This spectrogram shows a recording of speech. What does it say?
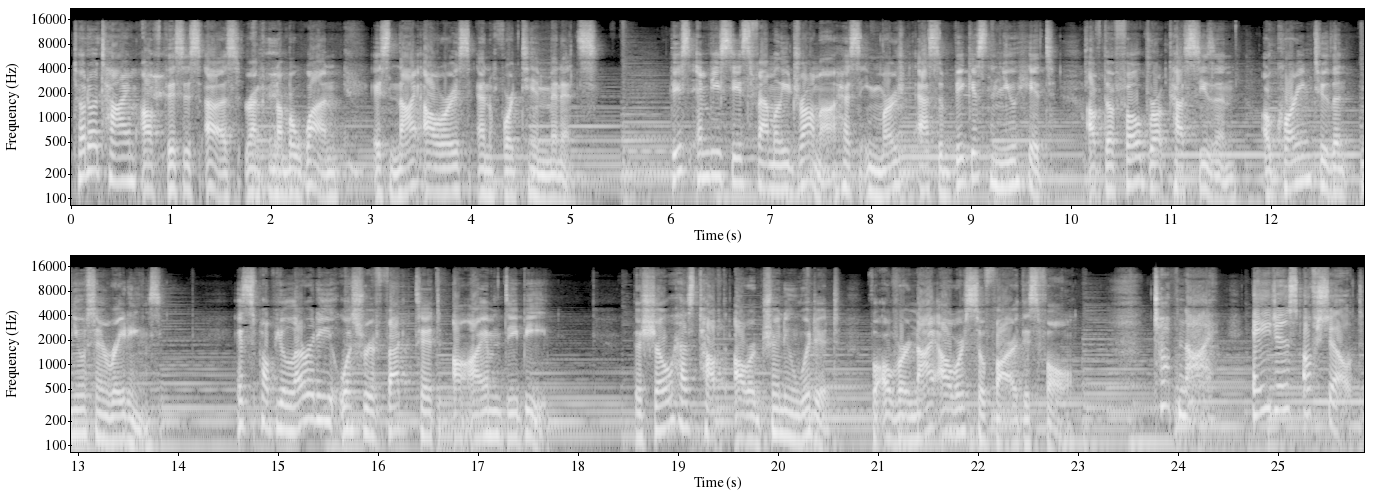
Total time of This Is Us ranked number one is 9 hours and 14 minutes. This NBC's family drama has emerged as the biggest new hit of the fall broadcast season, according to the Nielsen ratings. Its popularity was reflected on IMDb. The show has topped our trending widget for over 9 hours so far this fall. Top 9 Agents of S.H.I.E.L.D.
